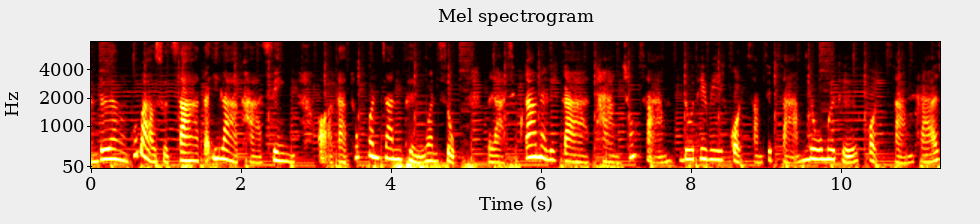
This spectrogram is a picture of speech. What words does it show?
รเรื่องผู้บ่าวสุดซากับอิลาขาซิง ออกอากาศทุกวันจันทร์ถึงวันศุกร์เวลา 19นาฬิกาทางช่อง 3 ดูทีวีกด 33 ดูมือถือกด3 plus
